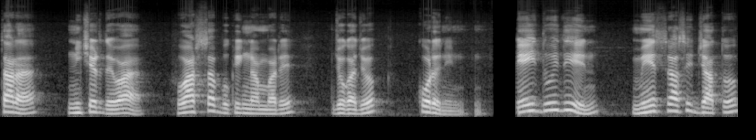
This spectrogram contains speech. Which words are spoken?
তারা নিচের দেওয়া হোয়াটসঅ্যাপ বুকিং নাম্বারে যোগাযোগ করে নিন। এই দুই দিন মেষ রাশির জাতক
